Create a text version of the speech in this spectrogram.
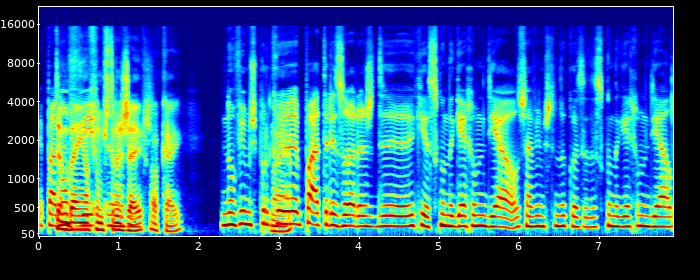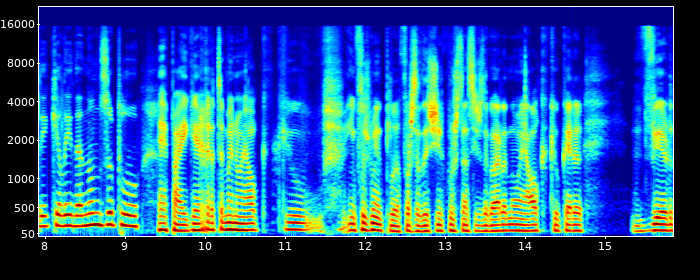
Epá, não também é um vi- filme não estrangeiro, vimos. ok. Não vimos porque, Não é? pá, três horas de que a Segunda Guerra Mundial, já vimos tanta coisa da Segunda Guerra Mundial e aquilo ainda não nos apelou. É pá, e guerra também não é algo que eu, infelizmente, pela força das circunstâncias de agora, não é algo que eu quero ver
